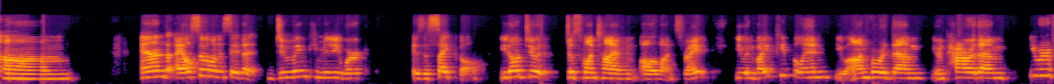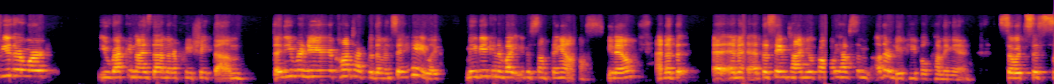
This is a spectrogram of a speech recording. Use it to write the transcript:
Um, and I also want to say that doing community work is a cycle. You don't do it just one time all at once, right? You invite people in, you onboard them, you empower them, you review their work, you recognize them and appreciate them. Then you renew your contact with them and say, hey, like maybe I can invite you to something else, you know? And at the and at the same time, you'll probably have some other new people coming in. So it's this,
